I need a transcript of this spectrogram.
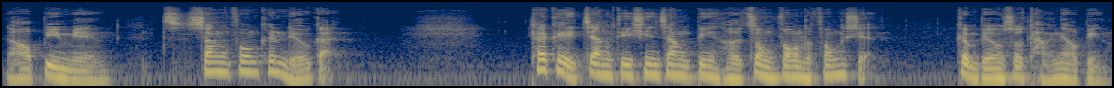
然后避免伤风跟流感。它可以降低心脏病和中风的风险，更不用说糖尿病了。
